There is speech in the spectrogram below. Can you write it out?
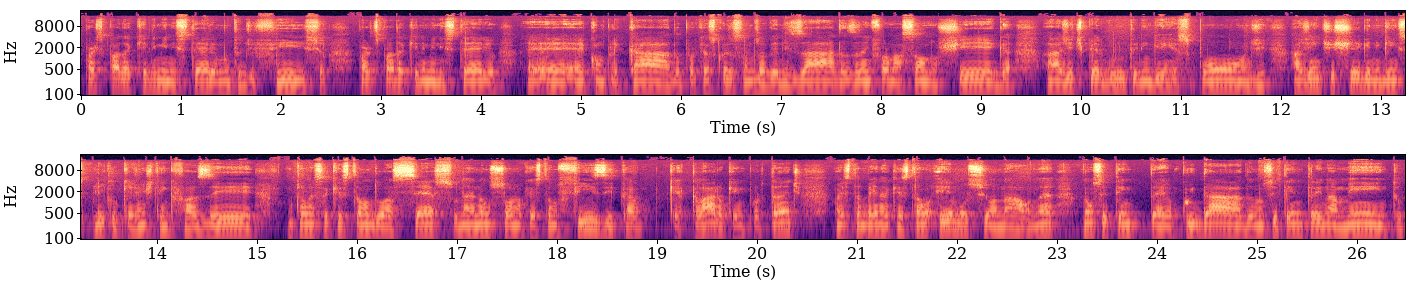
participar daquele ministério é muito difícil, participar daquele ministério é, é, é complicado porque as coisas são desorganizadas, a informação não chega, a gente pergunta e ninguém responde, a gente chega e ninguém explica o que a gente tem que fazer. Então, essa questão do acesso, né, não só na questão física, que é claro que é importante, mas também na questão emocional, né? Não se tem é, cuidado, não se tem um treinamento,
